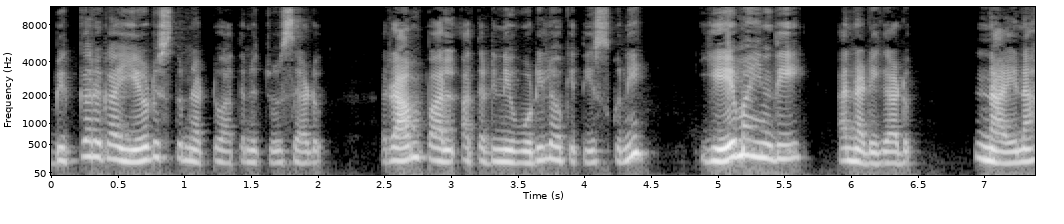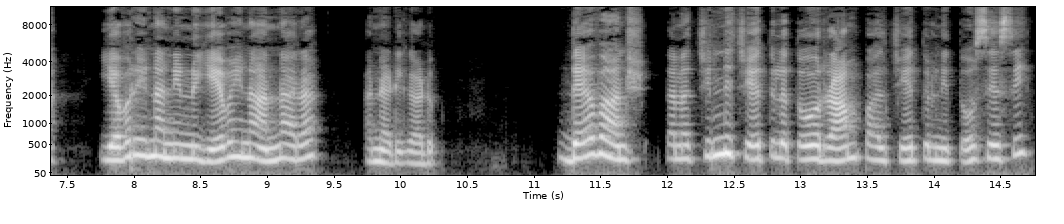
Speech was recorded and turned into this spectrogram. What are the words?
బిగ్గరగా ఏడుస్తున్నట్టు అతను చూశాడు. రాంపాల్ అతడిని ఒడిలోకి తీసుకుని ఏమైంది? అని అడిగాడు. నాయనా ఎవరైనా నిన్ను ఏవైనా అన్నారా? అని అడిగాడు. దేవాంశ్ తన చిన్ని చేతులతో రాంపాల్ చేతుల్ని తోసేసి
